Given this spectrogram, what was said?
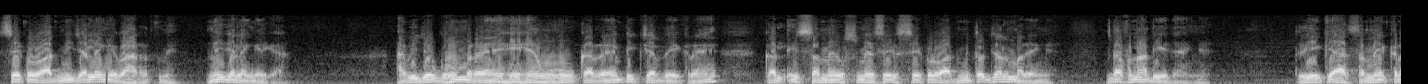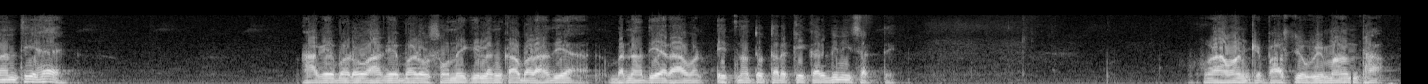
सैकड़ों आदमी जलेंगे भारत में। नहीं जलेंगे क्या? अभी जो घूम रहे हैं, हूँ हूँ कर रहे हैं पिक्चर देख रहे हैं कल इस समय उसमें से सैकड़ों आदमी तो जल मरेंगे, दफना दिए जाएँगे। तो ये क्या समय क्रांति है? आगे बढ़ो आगे बढ़ो, सोने की लंका बढ़ा दिया, बना दिया रावण। इतना तो तरक्की कर भी नहीं सकते। रावण के पास जो विमान था,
